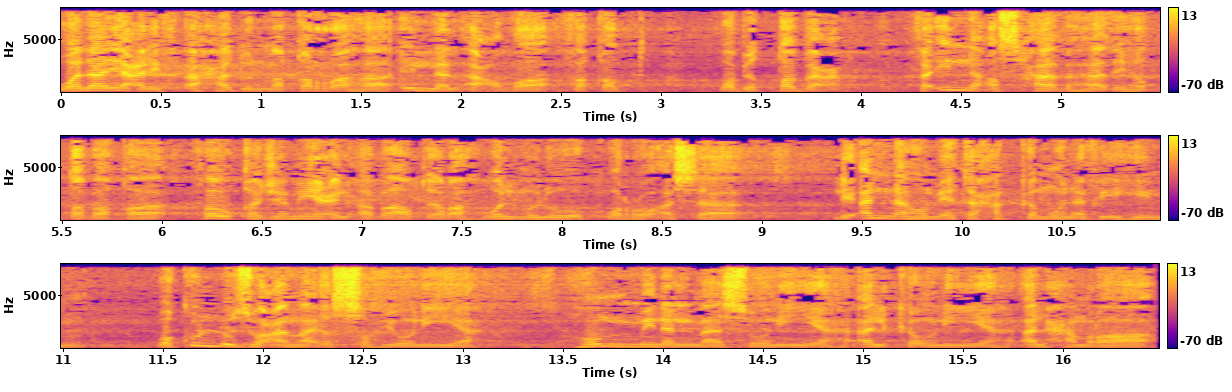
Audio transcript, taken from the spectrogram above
ولا يعرف أحد مقرها إلا الأعضاء فقط. وبالطبع فإن أصحاب هذه الطبقة فوق جميع الأباطرة والملوك والرؤساء لأنهم يتحكمون فيهم. وكل زعماء الصهيونية هم من الماسونية الكونية الحمراء.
